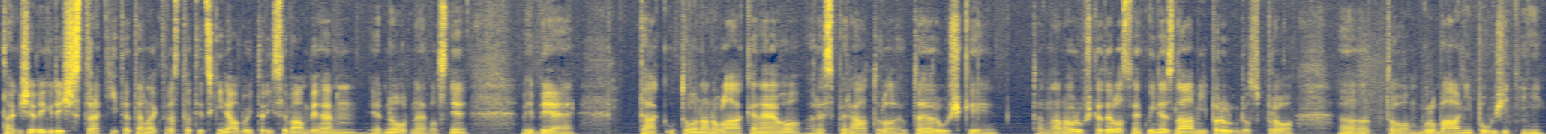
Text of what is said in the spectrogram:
Takže vy, když ztratíte ten elektrostatický náboj, který se vám během jednoho dne vlastně vybije, tak u toho nanovlákeného respirátoru, ale u té roušky, ta nanorouška to je vlastně takový neznámý produkt dost pro eh, to globální použití,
